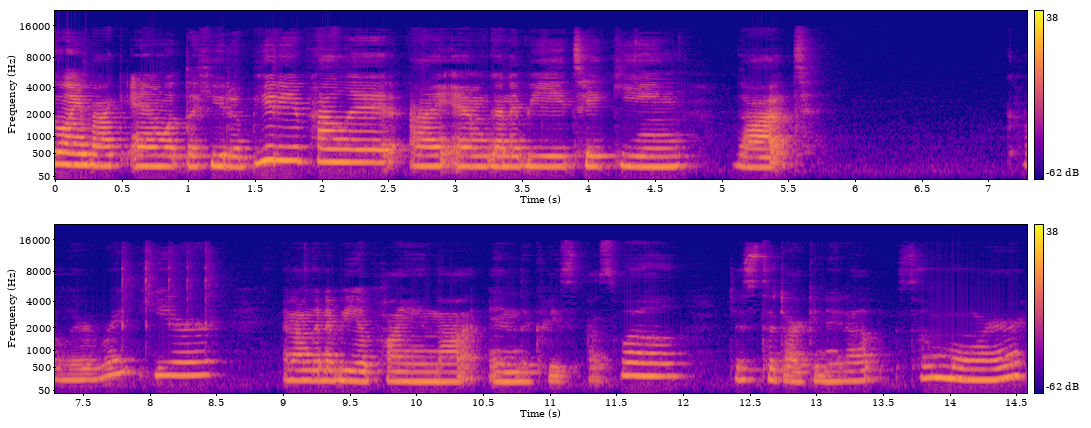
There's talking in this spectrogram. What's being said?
Going back in with the Huda Beauty palette, I am going to be taking that color right here and I'm going to be applying that in the crease as well just to darken it up some more.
